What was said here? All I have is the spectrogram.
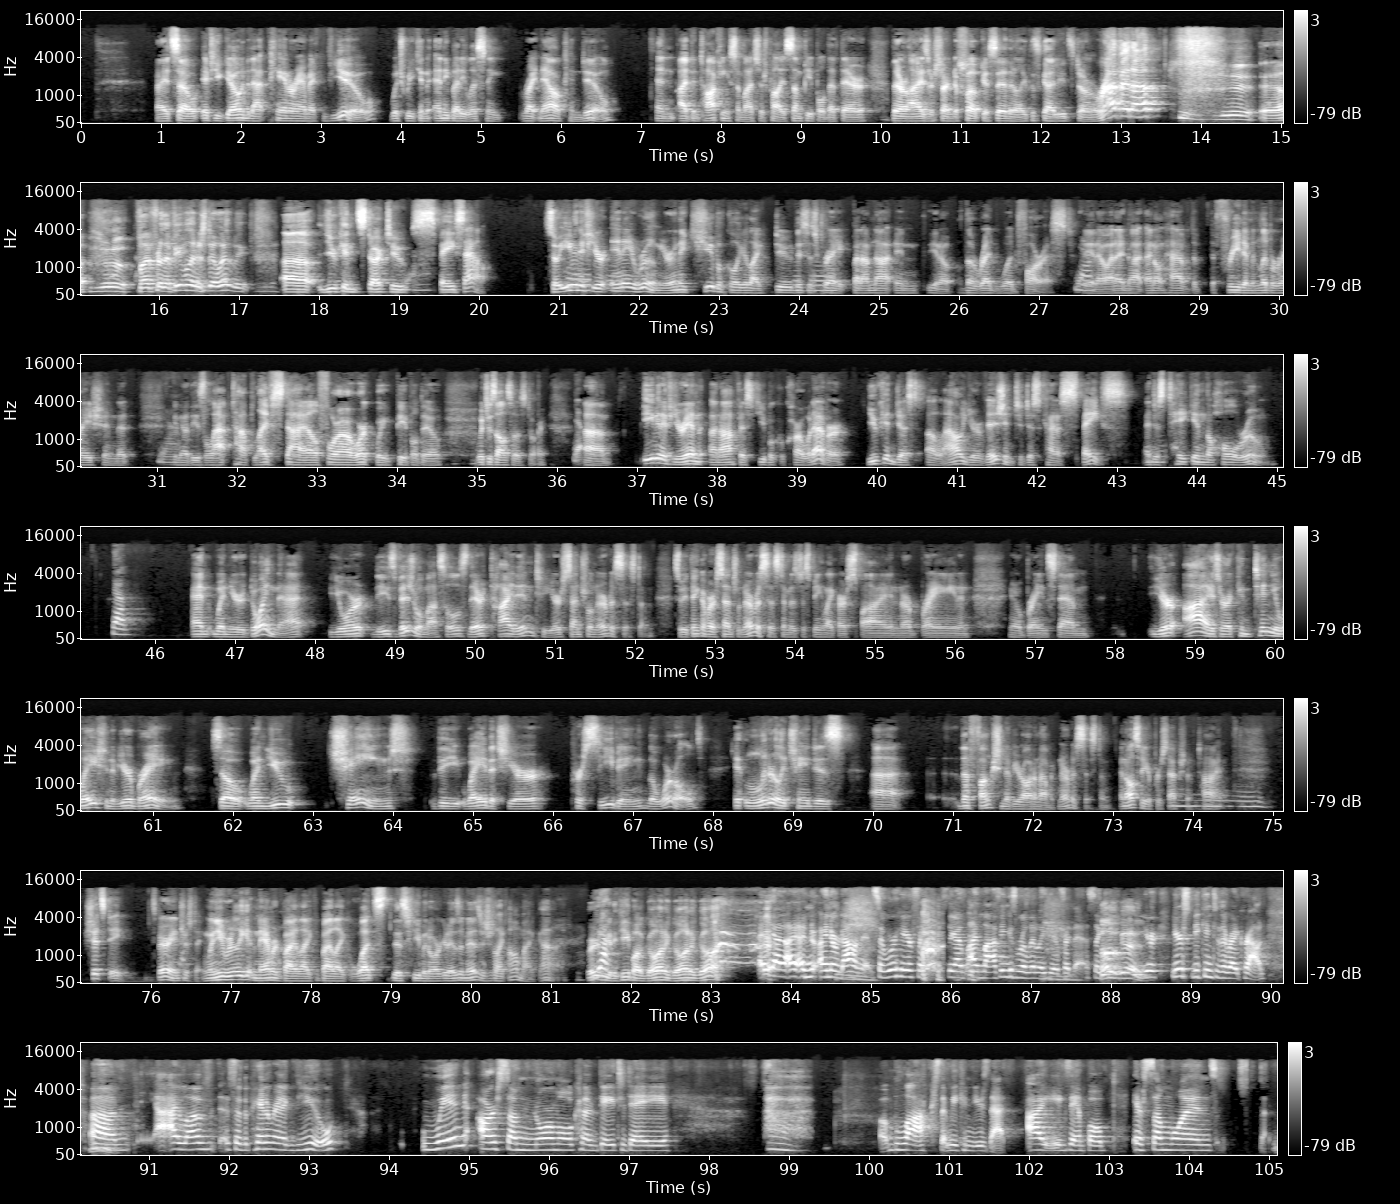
Right. So if you go into that panoramic view, which we can anybody listening right now can do, and I've been talking so much, there's probably some people that their their eyes are starting to focus in. They're like, this guy needs to wrap it up. yeah. But for the people that are still with me, uh, you can start to space out. So even if you're in a room, you're in a cubicle, you're like, dude, this is mm-hmm. great, but I'm not in, you know, the redwood forest, yeah. you know, and I'm not, I don't have the, the freedom and liberation that, yeah. you know, these laptop lifestyle four hour work week people do, which is also a story. Yeah. Um, even if you're in an office, cubicle, car, whatever, you can just allow your vision to just kind of space and mm-hmm. just take in the whole room. Yeah. And when you're doing that, your these visual muscles they're tied into your central nervous system so we think of our central nervous system as just being like our spine and our brain and you know brain stem your eyes are a continuation of your brain so when you change the way that you're perceiving the world, it literally changes uh, the function of your autonomic nervous system and also your perception of time. Mm. Shit's deep. It's very interesting. When you really get enamored by like by like what's this human organism is, you're like, oh my god, we're yeah. just gonna keep on going and going and going. yeah, I, I nerd out on it. So we're here for this. Like, I'm, I'm, laughing because we're literally here for this. Like, oh, good. You're you're speaking to the right crowd. Mm. Um, I love so the panoramic view when are some normal kind of day to day blocks that we can use that? I.e., example, if someone's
